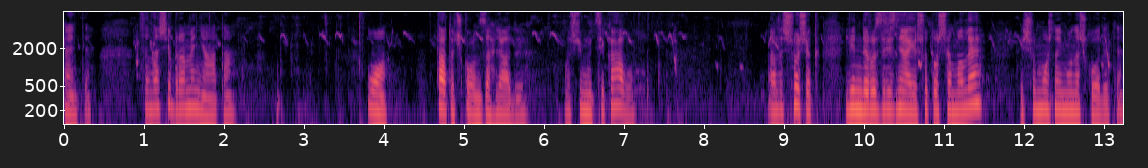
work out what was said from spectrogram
Гляньте, це наші браменята. О, таточко он заглядує. Ось йому цікаво. Але що ж, як він не розрізняє, що то ще мале і що можна йому нашкодити.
